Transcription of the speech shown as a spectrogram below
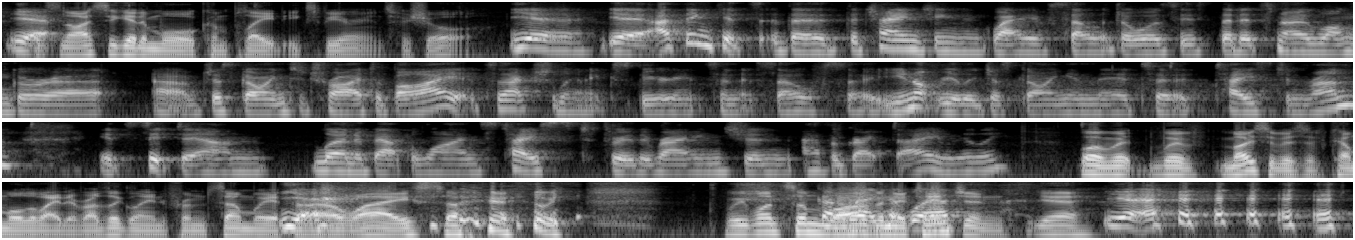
yeah. it's nice to get a more complete experience for sure. Yeah, yeah. I think it's the the changing way of cellar doors is that it's no longer a uh, just going to try to buy. It's actually an experience in itself. So you're not really just going in there to taste and run. It's sit down, learn about the wines, taste through the range, and have a great day. Really. Well, we've most of us have come all the way to Rutherglen from somewhere yeah. far away, so we, we want some love and attention. Worth. Yeah, yeah,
